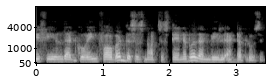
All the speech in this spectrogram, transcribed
we feel that going forward this is not sustainable and we'll end up losing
